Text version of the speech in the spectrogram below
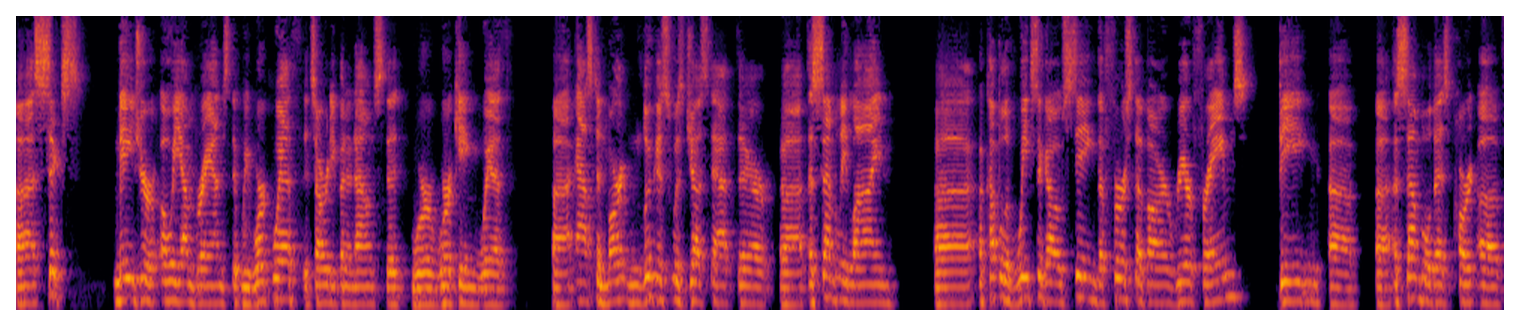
uh, six major OEM brands that we work with. It's already been announced that we're working with uh, Aston Martin. Lukas was just at their uh, assembly line uh, a couple of weeks ago, seeing the first of our rear frames being uh, uh, assembled as part of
